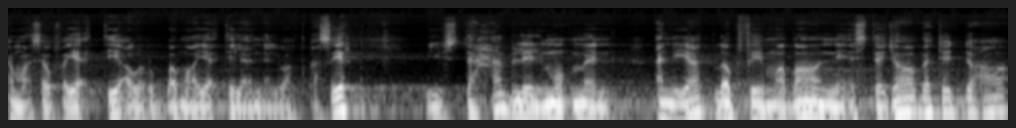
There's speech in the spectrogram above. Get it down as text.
كما سوف يأتي أو ربما يأتي لأن الوقت قصير يستحب للمؤمن أن يطلب في مظان استجابة الدعاء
